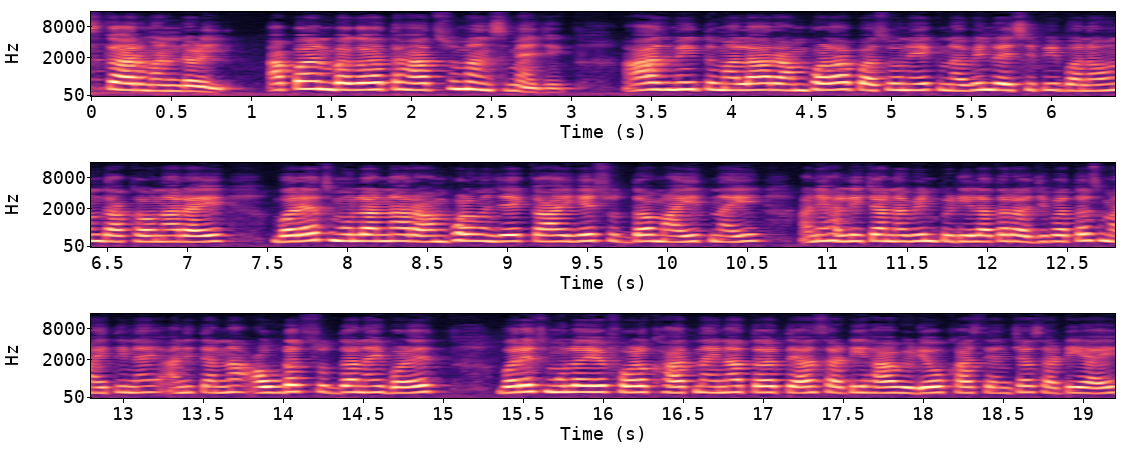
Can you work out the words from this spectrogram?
नमस्कार मंडळी. आपण बघत आहात सुमन्स मॅजिक. आज मी तुम्हाला रामफळापासून एक नवीन रेसिपी बनवून दाखवणार आहे. बऱ्याच मुलांना रामफळ म्हणजे काय हे सुद्धा माहीत नाही आणि हल्लीच्या नवीन पिढीला तर अजिबातच माहिती नाही आणि त्यांना आवडतसुद्धा नाही बरेच बरेच मुलं हे फळ खात नाही ना तर त्यासाठी हा व्हिडिओ खास त्यांच्यासाठी आहे.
